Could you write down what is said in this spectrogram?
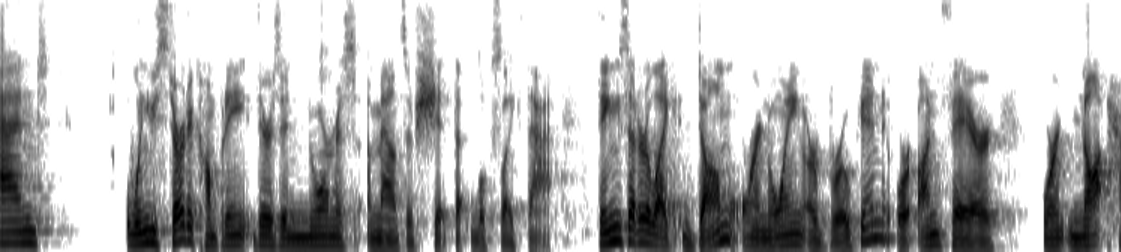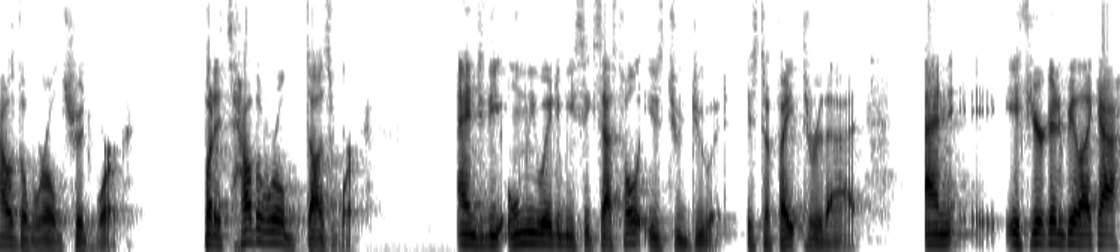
and when you start a company, there's enormous amounts of shit that looks like that. Things that are like dumb or annoying or broken or unfair or not how the world should work. But it's how the world does work. And the only way to be successful is to do it, is to fight through that. And if you're going to be like, ah,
